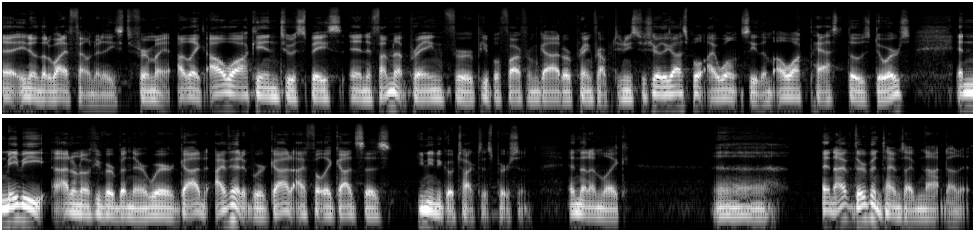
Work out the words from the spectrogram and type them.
Uh, you know that what I found at least for my like I'll walk into a space and if I'm not praying for people far from God or praying for opportunities to share the gospel, I won't see them. I'll walk past those doors, and maybe I don't know if you've ever been there where God I've had it where God I felt like God says you need to go talk to this person, and then I'm like, uh, and I've there have been times I've not done it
